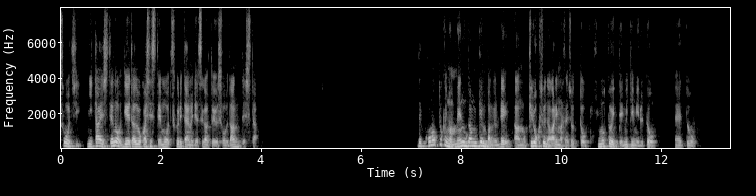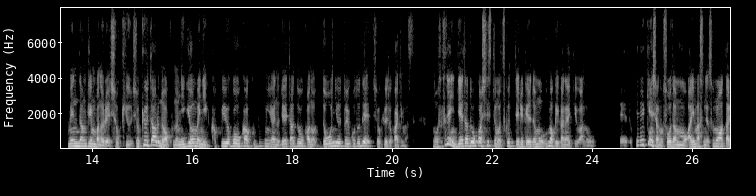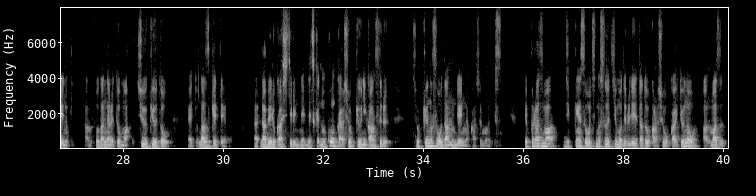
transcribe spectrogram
装置に対してのデータ同化システムを作りたいのですがという相談でした。でこの時の面談現場の例あの記録というのがありますね、ちょっと紐解いて見てみると、えーと面談現場の例、初級。初級とあるのは、この2行目に核融合科学分野へのデータ同化の導入ということで初級と書いています。もうすでにデータ同化システムを作っているけれども、うまくいかないというあの、えーと、経験者の相談もありますので、そのあたりのあの相談になると、まあ、中級と,、えーと名付けてラベル化してるんですけども、今回は初級に関する、初級の相談例に関するものです。でプラズマ実験装置の数値モデルデータ同化の紹介というのをあのまず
